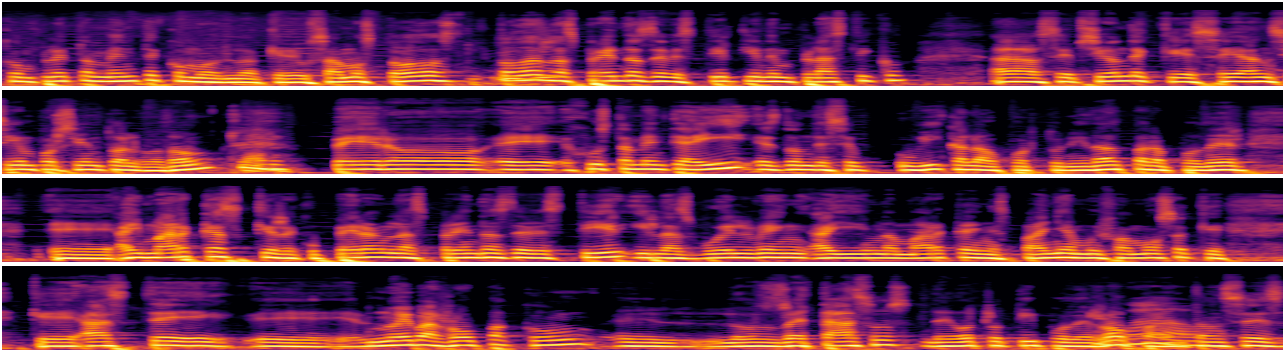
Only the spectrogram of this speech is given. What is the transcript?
completamente como la que usamos todos. Todas las prendas de vestir tienen plástico, a excepción de que sean 100% algodón. Claro pero eh, justamente ahí es donde se ubica la oportunidad para poder, eh, hay marcas que recuperan las prendas de vestir y las vuelven, hay una marca en España muy famosa que, que hace eh, nueva ropa con los retazos de otro tipo de ropa, entonces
